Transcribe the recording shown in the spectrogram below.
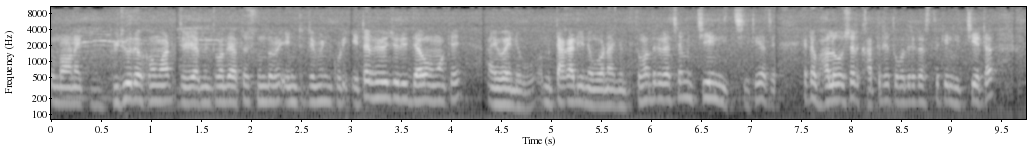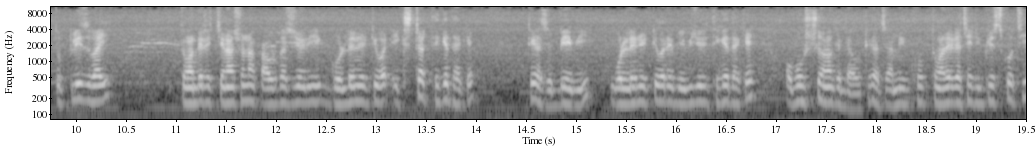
তোমরা অনেক ভিডিও দেখো আমার, যে আমি তোমাদের এত সুন্দর এন্টারটেনমেন্ট করি, এটা ভেবে যদি দাও আমাকে, আমি ভাই নেব, আমি টাকা দিয়ে নেব না কিন্তু। তোমাদের কাছে আমি চেয়ে নিচ্ছি, ঠিক আছে? এটা ভালোবাসার খাতিরে তোমাদের কাছ থেকে নিচ্ছি এটা। তো প্লিজ ভাই, তোমাদের চেনাশোনা কারোর কাছে যদি গোল্ডেন রেটিভার এক্সট্রা থেকে থাকে, ঠিক আছে? বেবি গোল্ডেন রেটিভারের বেবি যদি থেকে থাকে, অবশ্যই আমাকে দাও, ঠিক আছে? আমি খুব তোমাদের কাছে রিকোয়েস্ট করছি।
